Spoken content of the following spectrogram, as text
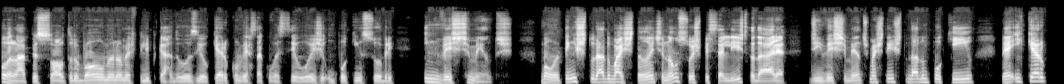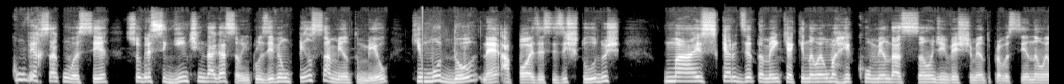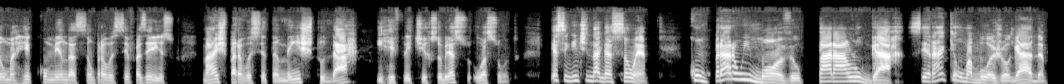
Olá pessoal, tudo bom? Meu nome é Felipe Cardoso e eu quero conversar com você hoje um pouquinho sobre investimentos. Bom, eu tenho estudado bastante, não sou especialista da área de investimentos, mas tenho estudado um pouquinho né, e quero conversar com você sobre a seguinte indagação. Inclusive, é um pensamento meu que mudou né, após esses estudos mas quero dizer também que aqui não é uma recomendação de investimento para você, não é uma recomendação para você fazer isso, mas para você também estudar e refletir sobre o assunto. E a seguinte indagação é: comprar um imóvel para alugar, será que é uma boa jogada?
